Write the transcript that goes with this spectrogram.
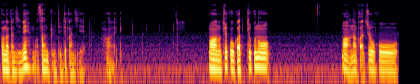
こんな感じでね、まあ、サンキューといった感じで。はい。まあ、あの、結構楽曲の、まあ、なんか情報を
